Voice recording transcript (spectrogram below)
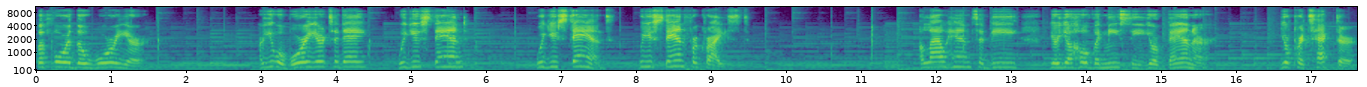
but for the warrior. Are you a warrior today? Will you stand? Will you stand? Will you stand for Christ? Allow Him to be your Jehovah Nisi, your banner, your protector.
